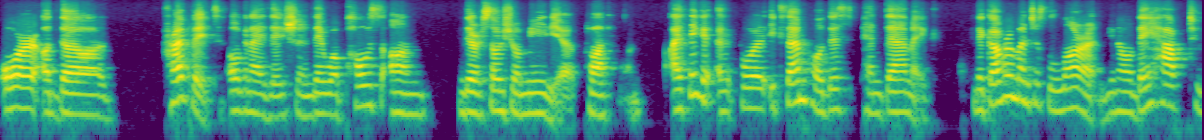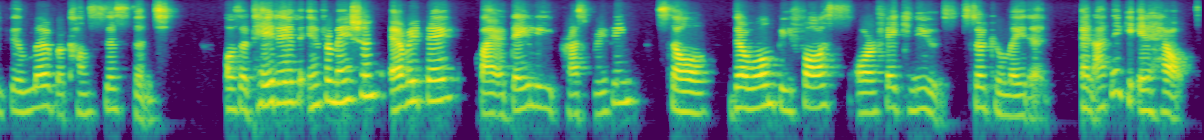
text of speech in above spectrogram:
Or uh, the private organization, they will post on their social media platform. I think, uh, for example, this pandemic, the government just learned, you know, they have to deliver consistent, authoritative information every day by a daily press briefing. So there won't be false or fake news circulated. And I think it helped.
